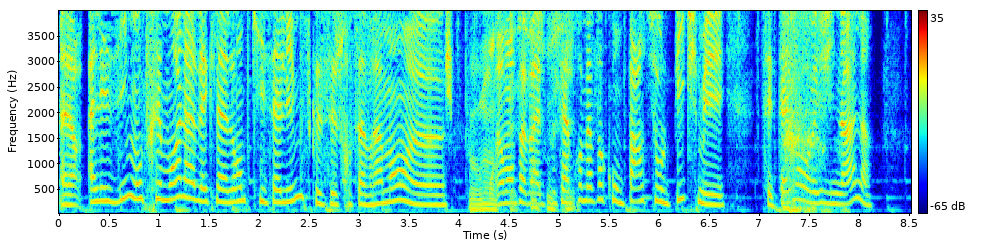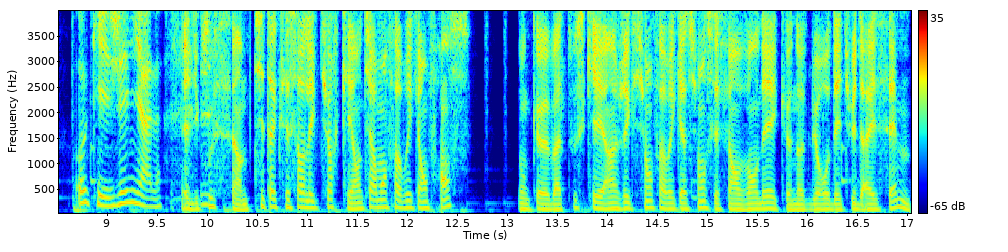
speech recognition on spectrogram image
Alors, allez-y, montrez-moi là avec la lampe qui s'allume, parce que je trouve ça vraiment, euh, vraiment pas mal. C'est la première fois qu'on parle sur le pitch, mais c'est tellement original. Ok, génial. Et du coup, c'est un petit accessoire lecture qui est entièrement fabriqué en France. Donc, euh, bah, tout ce qui est injection, fabrication, c'est fait en Vendée avec notre bureau d'études ASM.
